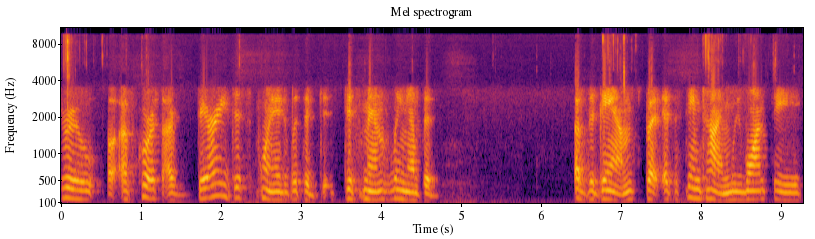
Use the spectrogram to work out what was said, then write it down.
through, of course, I'm very disappointed with the d- dismantling of the of the dams, but at the same time, we want the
